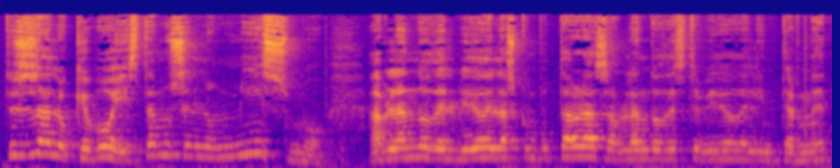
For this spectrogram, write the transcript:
Entonces a lo que voy, estamos en lo mismo. Hablando del video de las computadoras, hablando de este video del internet,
